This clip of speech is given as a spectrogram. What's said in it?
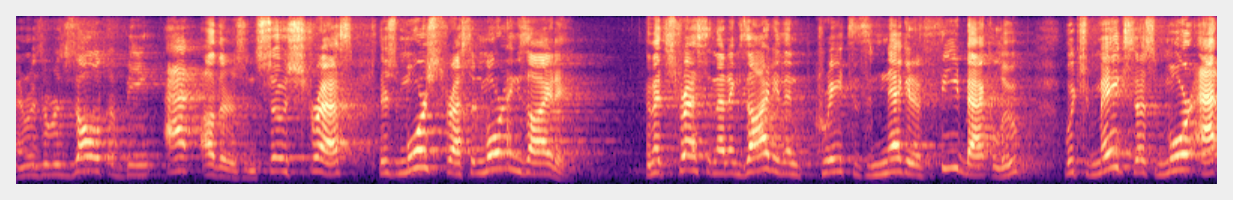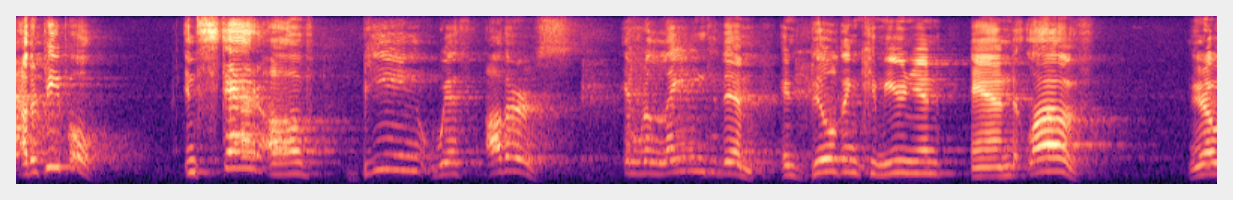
and as a result of being at others and so stressed, there's more stress and more anxiety. And that stress and that anxiety then creates this negative feedback loop, which makes us more at other people instead of being with others, in relating to them, in building communion and love. You know,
